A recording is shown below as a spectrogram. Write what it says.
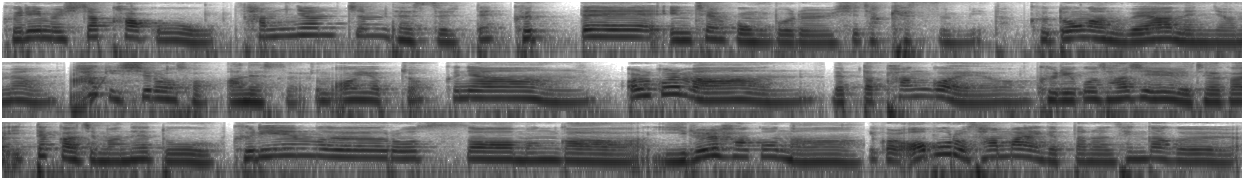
그림을 시작 하고 3년쯤 됐을 때 그때 인체 공부를 시작했습니다. 그동안 왜 안 했냐면 하기 싫어서 안 했어요. 좀 어이없죠? 그냥 얼굴만 냅다 판 거예요. 그리고 사실 제가 이때까지만 해도 그림으로서 뭔가 일을 하거나 이걸 업으로 삼아야겠다는 생각을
